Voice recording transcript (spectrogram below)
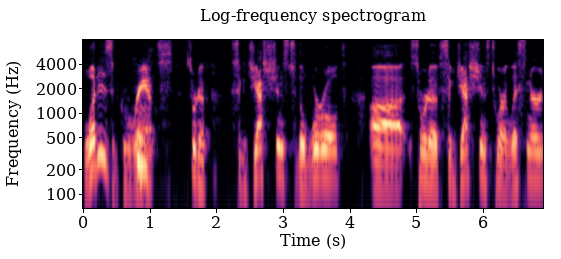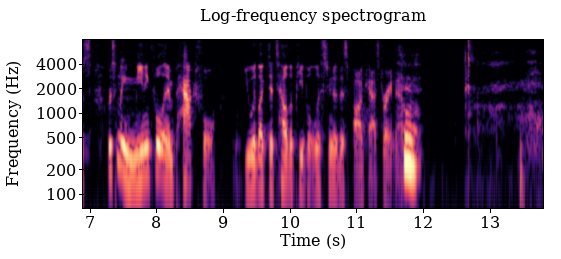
What is Grant's sort of suggestions to the world, uh, sort of suggestions to our listeners? What is something meaningful and impactful you would like to tell the people listening to this podcast right now?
